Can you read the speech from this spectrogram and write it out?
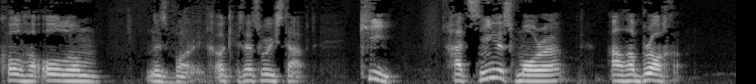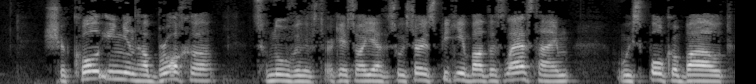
כל העולם נסברך. Okay, so that's where he stopped. כי הצניעס מורה al habrocha. Shekol inyan habrocha tznu. Okay, so yeah, so we started speaking about this last time. We spoke about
